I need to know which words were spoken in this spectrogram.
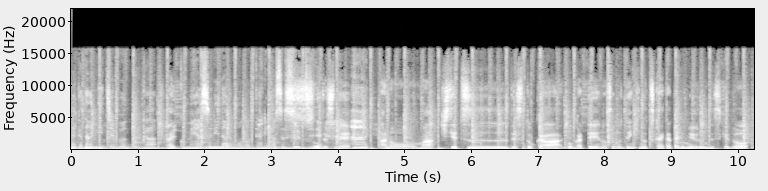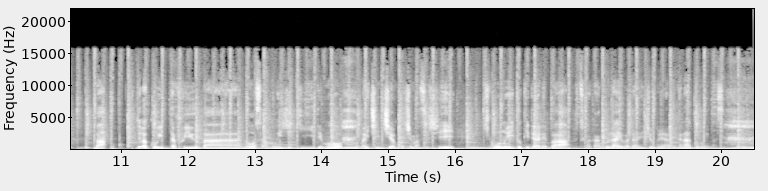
なんか何日分とかはい。こう目安になるものってあります？数値で。そうですね。はい。あのまあ季節ですとかご家庭のその電気の使い方にもよるんですけど、まあ例えばこういった冬場の寒い時期でも、はい。まあ1日は持ちますし気候のいい時であれば2日間ぐらいは大丈夫じゃないかなと思います。あー。そうなんだ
